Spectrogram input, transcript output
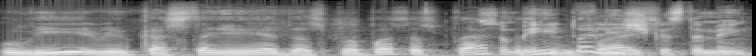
o Leary, o Castanheda, as propostas práticas. São bem ritualísticas faz, também.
